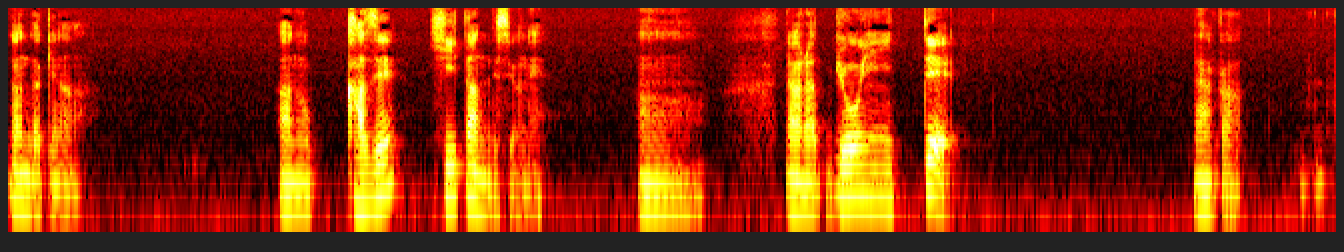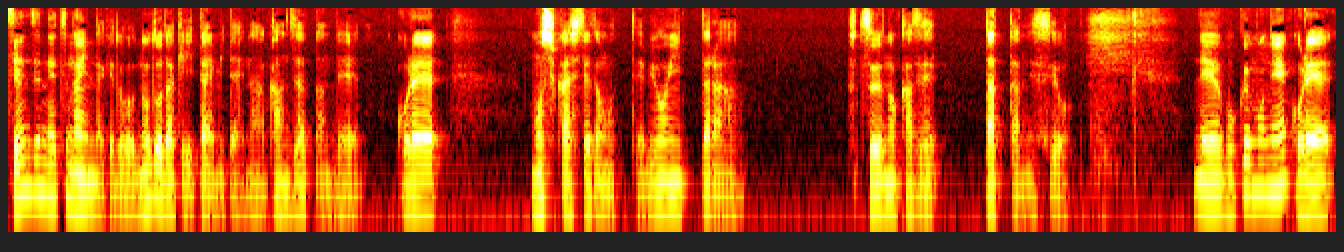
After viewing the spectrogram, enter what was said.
なんだっけな。あの風邪ひいたんですよね。うん。だから病院行ってなんか全然熱ないんだけど喉だけ痛いみたいな感じだったんでこれもしかしてと思って病院行ったら普通の風邪だったんですよ。で僕もねこれ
